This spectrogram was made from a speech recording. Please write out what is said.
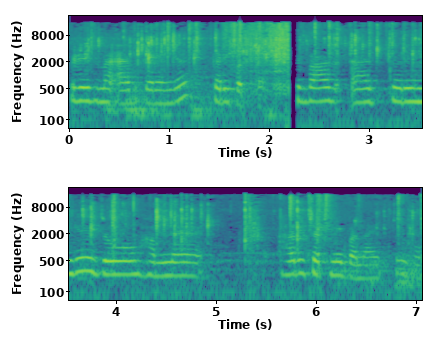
फिर इसमें ऐड करेंगे करी पत्ता। उसके बाद ऐड करेंगे जो हमने हरी चटनी बनाई थी वो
